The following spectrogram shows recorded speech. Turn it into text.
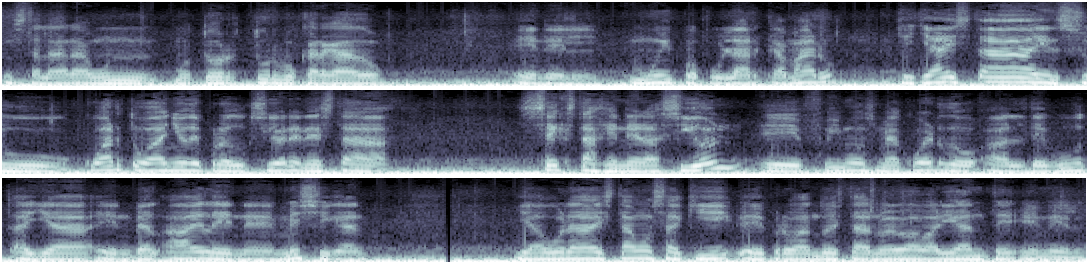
instalara un motor turbo cargado en el muy popular Camaro que ya está en su cuarto año de producción en esta sexta generación. Eh, fuimos, me acuerdo, al debut allá en Belle Isle, en Michigan. Y ahora estamos aquí eh, probando esta nueva variante en el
